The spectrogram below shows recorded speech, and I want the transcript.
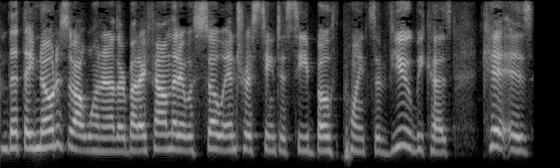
that they notice about one another, but I found that it was so interesting to see both points of view because Kit is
